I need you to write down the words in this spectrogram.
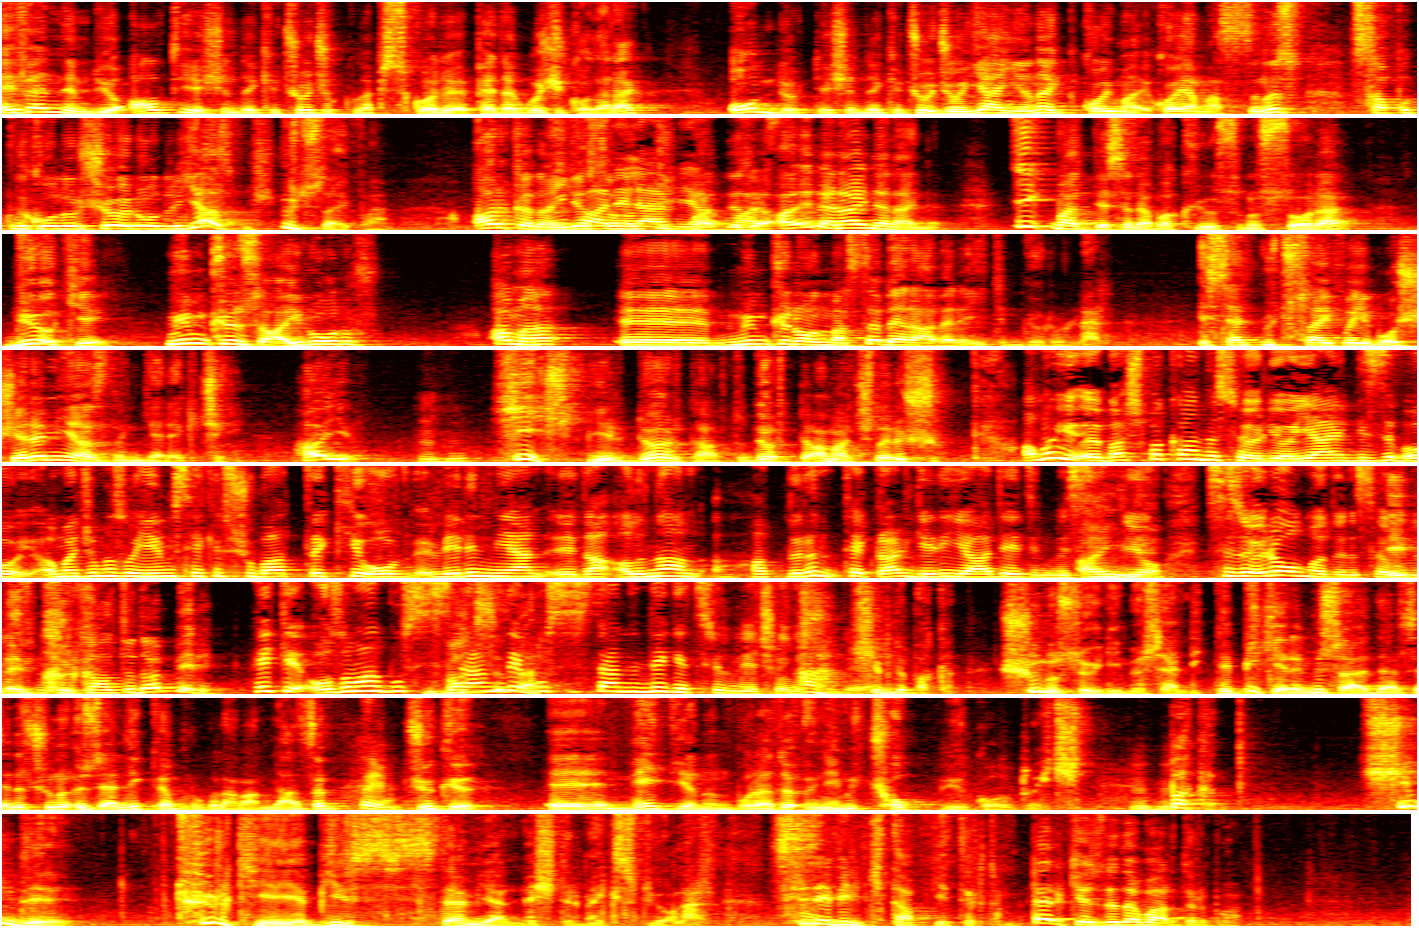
Efendim diyor 6 yaşındaki çocukla psikolo pedagojik olarak 14 yaşındaki çocuğu yan yana koyma, koyamazsınız. Sapıklık olur şöyle olur yazmış 3 sayfa. Arkadan İfadeler yasanın mi ilk maddesi yaparsın? aynen aynen aynen. İlk maddesine bakıyorsunuz sonra diyor ki mümkünse ayrı olur ama e, mümkün olmazsa beraber eğitim görürler. E sen 3 sayfayı boş yere mi yazdın gerekçeyi? Hayır. Hiçbir 4 artı 4'te amaçları şu. Ama e, başbakan da söylüyor yani bizim o amacımız o 28 Şubat'taki o verilmeyen e, alınan hakların tekrar geri iade edilmesi Aynen. diyor. Siz öyle olmadığını E, e, savunuyorsunuz. 46'dan beri. Peki o zaman bu sistemde Baksınlar. bu sistemde ne getirilmeye Ha, çalışılıyor? şimdi bakın şunu söyleyeyim özellikle. Bir kere müsaade ederseniz şunu özellikle vurgulamam lazım. Buyurun. Çünkü e, medyanın burada önemi çok büyük olduğu için. Bakın şimdi Türkiye'ye bir sistem yerleştirmek istiyorlar. Size bir kitap getirdim. Herkeste de vardır bu.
